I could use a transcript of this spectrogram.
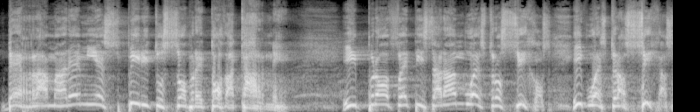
derramaré mi espíritu sobre toda carne y profetizarán vuestros hijos y vuestras hijas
